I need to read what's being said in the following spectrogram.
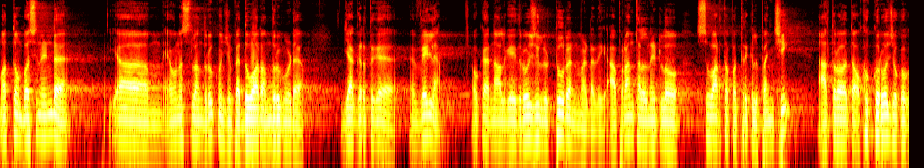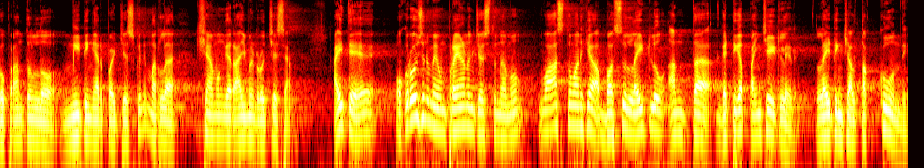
మొత్తం బస్సు నిండా యవనస్తులందరూ కొంచెం పెద్దవారు అందరూ కూడా జాగ్రత్తగా వెళ్ళాం. ఒక నాలుగైదు రోజులు టూర్ అనమాట అది. ఆ ప్రాంతాలన్నింటిలో సువార్త పత్రికలు పంచి ఆ తర్వాత ఒక్కొక్క రోజు ఒక్కొక్క ప్రాంతంలో మీటింగ్ ఏర్పాటు చేసుకుని మరలా క్షేమంగా రాజమండ్రి వచ్చేసాం. అయితే ఒక రోజున మేము ప్రయాణం చేస్తున్నాము. వాస్తవానికి ఆ బస్సు లైట్లు అంత గట్టిగా పనిచేయట్లేదు లైటింగ్ చాలా తక్కువ ఉంది.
